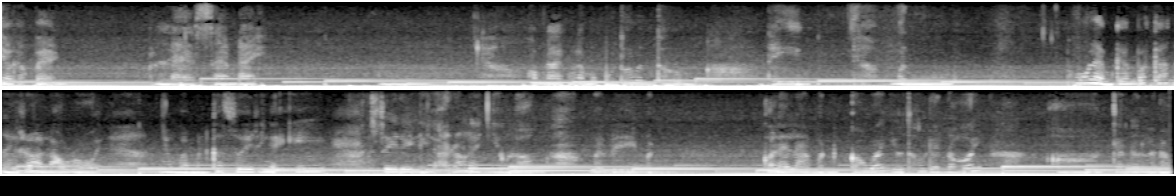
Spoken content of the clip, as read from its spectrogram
chào các bạn, mình là Sam đây. Uhm, Hôm nay cũng là một buổi tối bình thường. Thì mình muốn làm kênh podcast này rất là lâu rồi. Nhưng mà mình cứ suy đi nghĩ, suy đi nghĩ lại rất là nhiều lần. Bởi vì mình, có lẽ là mình có quá nhiều thứ để nói. À, Cho nên là đầu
